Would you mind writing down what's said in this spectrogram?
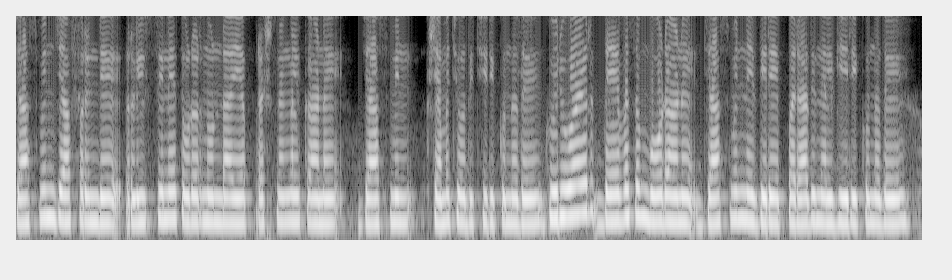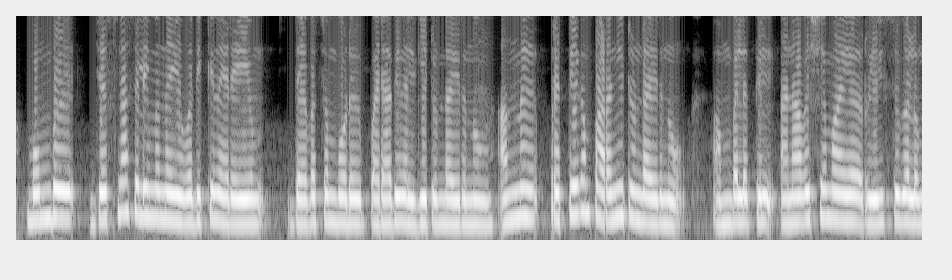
ജാസ്മിൻ ജാഫറിന്റെ റീൽസിനെ തുടർന്നുണ്ടായ പ്രശ്നങ്ങൾക്കാണ് ജാസ്മിൻ ക്ഷമ ചോദിച്ചിരിക്കുന്നത്. ഗുരുവായൂർ ദേവസ്വം ബോർഡാണ് ജാസ്മിനെതിരെ പരാതി നൽകിയിരിക്കുന്നത്. മുമ്പ് ജസ്ന സലീം എന്ന യുവതിക്ക് നേരെയും ദേവസ്വം ബോർഡ് പരാതി നൽകിയിട്ടുണ്ടായിരുന്നു. അന്ന് പ്രത്യേകം പറഞ്ഞിട്ടുണ്ടായിരുന്നു അമ്പലത്തിൽ അനാവശ്യമായ റീൽസുകളും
